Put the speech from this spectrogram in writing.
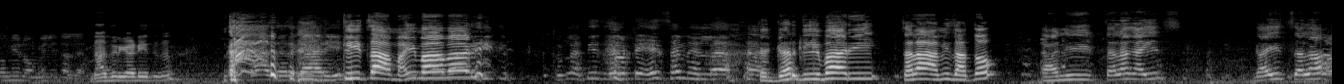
मी डोंबिवली चाललोय. दादर गाडी येते तर. तिचा महिमा बारी. कुठला तीच. गर्दी बारी. चला आम्ही जातो. आणि चला गाईच गाईच चला.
